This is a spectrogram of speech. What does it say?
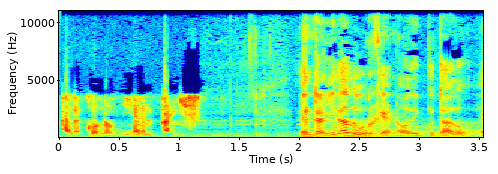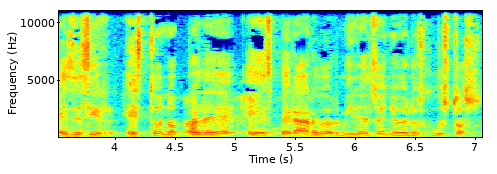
a la economía del país. En realidad urge, ¿no, diputado? Es decir, esto no puede esperar o dormir el sueño de los justos.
